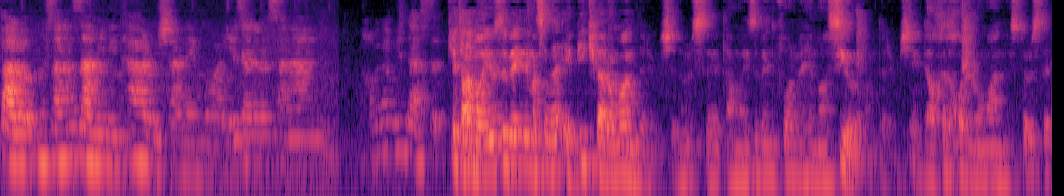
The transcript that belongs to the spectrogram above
فرا... مثلا زمینی تر میشن انگار. یه ذره مثلا که تمایز بین مثلا اپیک و رمان داره میشه درسته؟ تمایز بین فرم حماسی و رمان داره میشه. داخل خود رمان نیست درسته؟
